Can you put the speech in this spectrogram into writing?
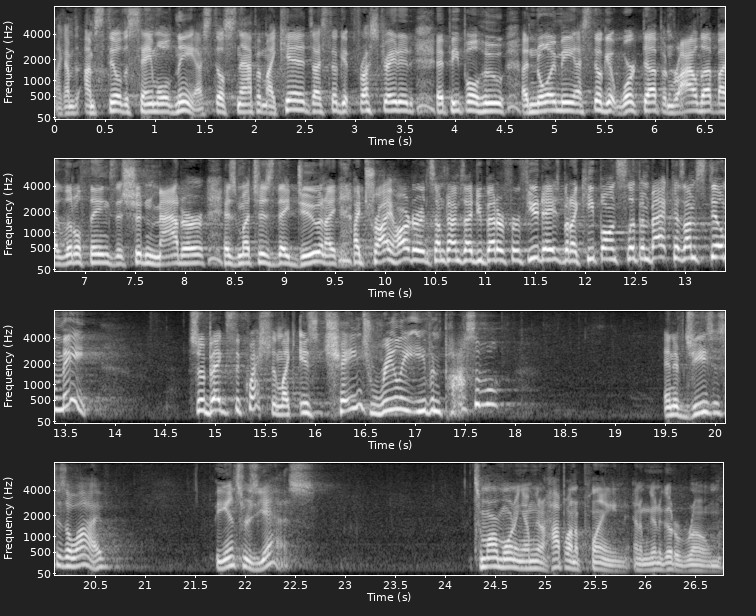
Like, I'm, I'm still the same old me. I still snap at my kids. I still get frustrated at people who annoy me. I still get worked up and riled up by little things that shouldn't matter as much as they do. And I, I try harder, and sometimes I do better for a few days, but I keep on slipping back because I'm still me. So it begs the question like, is change really even possible? And if Jesus is alive, the answer is yes. Tomorrow morning, I'm going to hop on a plane and I'm going to go to Rome.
